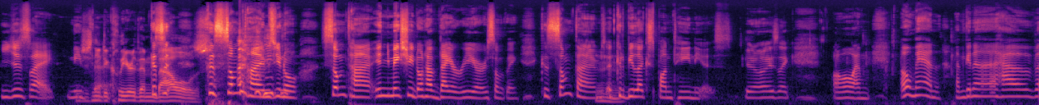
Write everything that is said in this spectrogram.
You just like need. you just to, need to clear them 'Cause it- bowels. Because sometimes, you know, sometimes, and you make sure you don't have diarrhea or something. Because sometimes it Mhm. could be like spontaneous. You know, it's like, oh, I'm, oh man, I'm gonna have uh,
